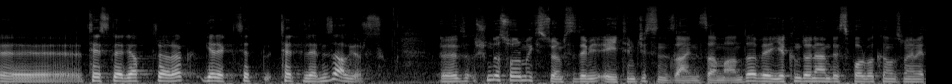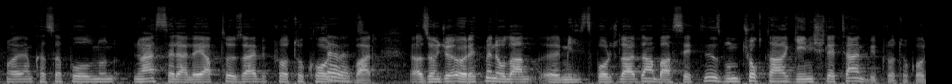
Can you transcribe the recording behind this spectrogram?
e, testler yaptırarak gerekli ted- tedbirlerimizi alıyoruz. Ee, Şunu da sormak istiyorum. Siz de bir eğitimcisiniz aynı zamanda ve yakın dönemde Spor Bakanımız Mehmet Muharrem Kasapoğlu'nun üniversitelerle yaptığı özel bir protokol Evet. var. Az önce öğretmen olan e, milli sporculardan bahsettiniz. Bunu çok daha genişleten bir protokol.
